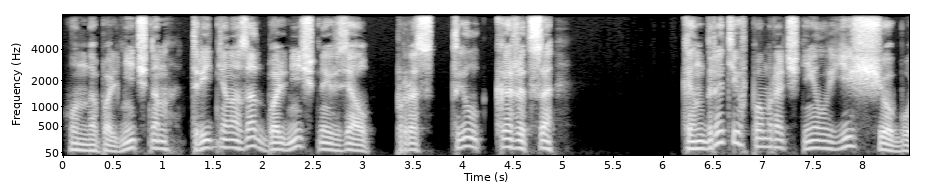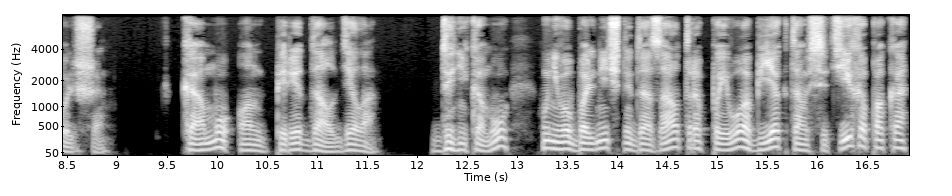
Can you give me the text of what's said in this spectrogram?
Он на больничном. Три дня назад больничный взял. Простыл, кажется. Кондратьев помрачнел еще больше. Кому он передал дела? Да никому. У него больничный до завтра, по его объектам все тихо пока.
